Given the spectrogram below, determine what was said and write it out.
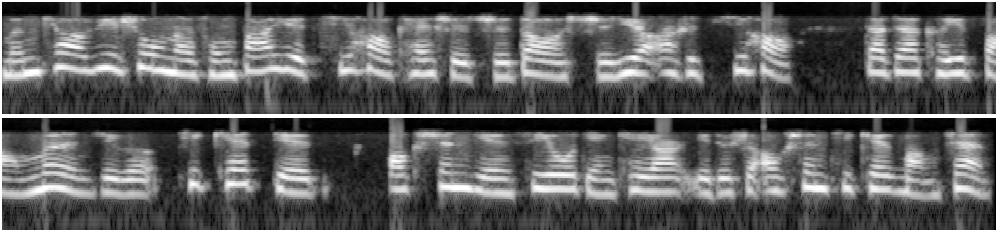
门票预售呢，从八月七号开始，直到十月二十七号，大家可以访问这个 ticket 点。auction 点 co 点 kr，也就是 auction ticket 网站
